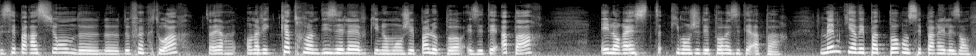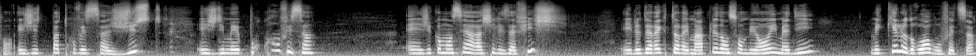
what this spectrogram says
séparations de, de, factoires. C'est-à-dire, on avait 90 élèves qui ne mangeaient pas le porc, ils étaient à part, et le reste qui mangeaient des porcs, ils étaient à part. Même qu'il n'y avait pas de porc, on séparait les enfants. Et j'ai pas trouvé ça juste. Et je dis, mais pourquoi on fait ça? Et j'ai commencé à arracher les affiches. Et le directeur, il m'a appelé dans son bureau, il m'a dit, mais quel droit vous faites ça?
